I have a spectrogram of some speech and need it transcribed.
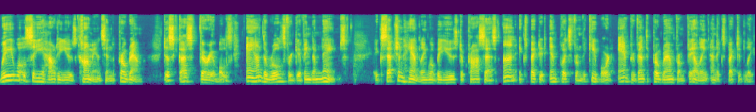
We will see how to use comments in the program, discuss variables, and the rules for giving them names. Exception handling will be used to process unexpected inputs from the keyboard and prevent the program from failing unexpectedly.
